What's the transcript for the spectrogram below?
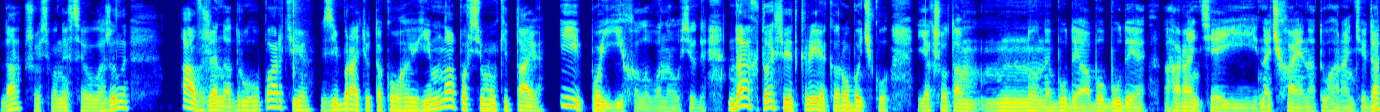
да, щось вони в це вложили. А вже на другу партію зібрати у такого гімна по всьому Китаю, і поїхало воно всюди. Да, хтось відкриє коробочку, якщо там ну, не буде або буде гарантія і начхає на ту гарантію. Да?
